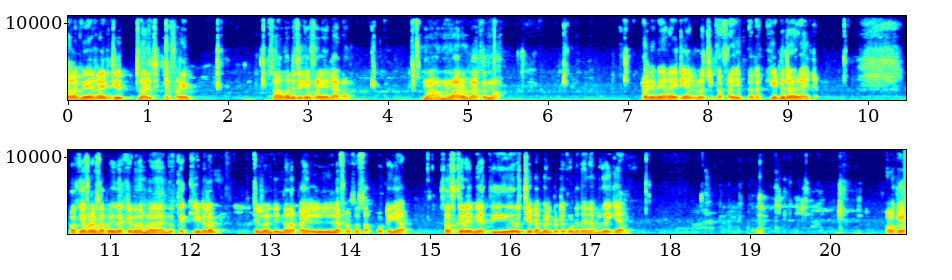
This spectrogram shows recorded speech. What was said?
നല്ല വെറൈറ്റി ഇതാണ് ചിക്കൻ ഫ്രൈ സാധാരണ ചിക്കൻ ഫ്രൈ അല്ല കേട്ടോ. അമ്മമാരുണ്ടാക്കുന്ന ഒരു വെറൈറ്റി ആയിട്ടുള്ള ചിക്കൻ ഫ്രൈ നല്ല കിടിലം ഒരു ഐറ്റം ഓക്കെ ഫ്രണ്ട്സ് അപ്പോൾ ഇതൊക്കെയാണ് നമ്മളെ ഇന്നത്തെ കിടിലം കിടിലം ഡിന്നർ അപ്പോൾ എല്ലാ ഫ്രണ്ട്സും സപ്പോർട്ട് ചെയ്യുക. സബ്സ്ക്രൈബ് ചെയ്യുക. തീർച്ചയായിട്ടും ബെൽ ബട്ടൺ കൊണ്ട് തന്നെ നമ്മൾ വയ്ക്കാം ഓക്കെ.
